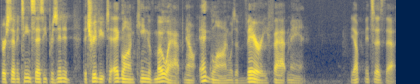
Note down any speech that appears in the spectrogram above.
Verse 17 says he presented the tribute to Eglon, king of Moab. Now, Eglon was a very fat man. Yep, it says that.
